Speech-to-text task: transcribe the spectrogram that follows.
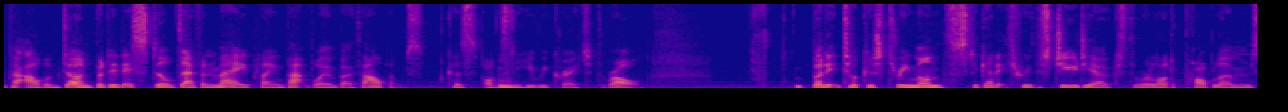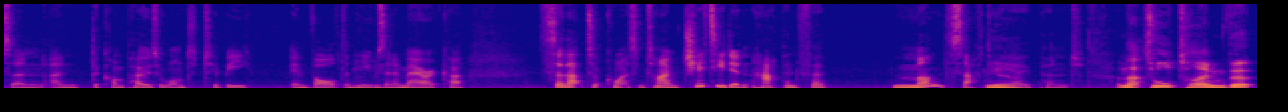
that album done. But it is still Deven May playing Batboy on both albums because obviously he recreated the role. But it took us three months to get it through the studio because there were a lot of problems, and and the composer wanted to be involved, and he was in America, so that took quite some time. Chitty didn't happen for months after Yeah. we opened. And that's all time that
